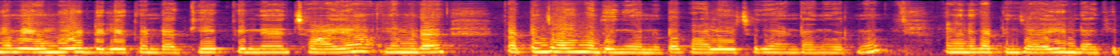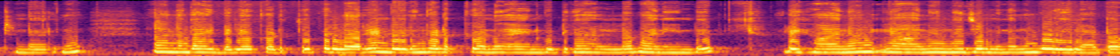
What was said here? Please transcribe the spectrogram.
ഞാൻ പോയി ഇഡ്ഡലിയൊക്കെ ഉണ്ടാക്കി. പിന്നെ ചായ നമ്മുടെ കട്ടൻ ചായ മതി എന്ന് പറഞ്ഞു കേട്ടോ. പാലൊഴിച്ചത് വേണ്ടെന്ന് പറഞ്ഞു. അങ്ങനെ കട്ടൻ ചായ ഉണ്ടാക്കിയിട്ടുണ്ടായിരുന്നു. അങ്ങനെ ഇതാ ഇഡ്ഡലിയൊക്കെ എടുത്തു. പിള്ളേർ രണ്ടുപേരും കിടക്കുകയാണ്. അയൻകുട്ടിക്ക് നല്ല പനിയുണ്ട്. റിഹാനും ഞാനും ഇന്ന് ജിമ്മിനൊന്നും പോയില്ല കേട്ടോ.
